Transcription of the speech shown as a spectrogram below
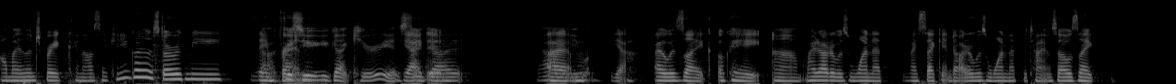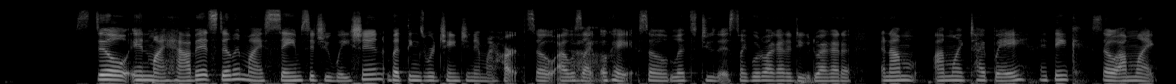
on my lunch break and I was like, can you go to the store with me? Same friend. Because you, you got curious. Yeah, you I did. Got, yeah, um, yeah, I was like, okay, um, my daughter was one at my second daughter was one at the time, so I was like, still in my habit, still in my same situation, but things were changing in my heart. So I was like, okay, so let's do this. Like, what do I got to do? Do I got to? And I'm I'm like type A, I think. So I'm like,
